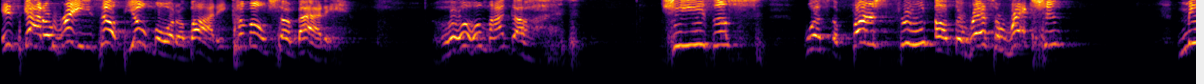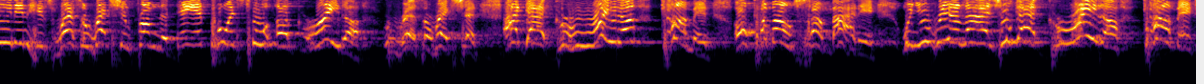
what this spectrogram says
it's got to raise up your mortal body. Come on, somebody. Oh my God. Jesus was the first fruit of the resurrection meaning his resurrection from the dead points to a greater resurrection. I got greater coming. Oh, come on, somebody. When you realize you got greater coming,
